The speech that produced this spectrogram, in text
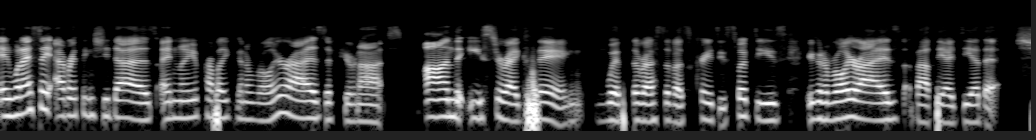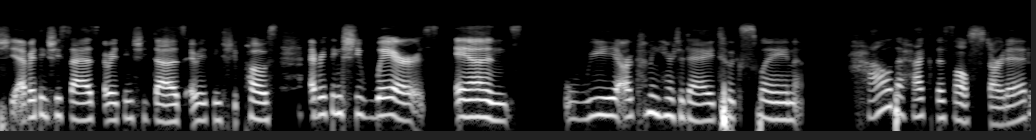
And when I say everything she does, I know you're probably going to roll your eyes if you're not on the Easter egg thing with the rest of us crazy Swifties. You're going to roll your eyes about the idea that she, everything she says, everything she does, everything she posts, everything she wears. And we are coming here today to explain how the heck this all started.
